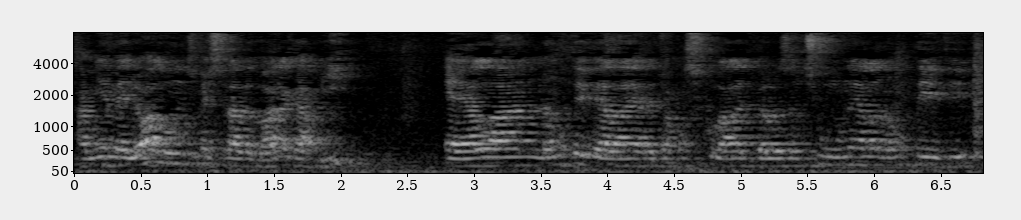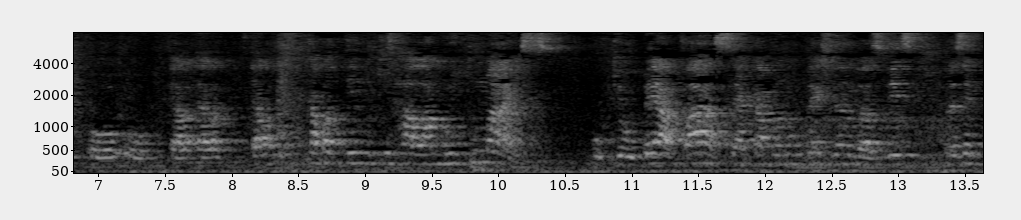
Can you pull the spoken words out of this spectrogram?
a minha melhor aluna de mestrado agora, a Gabi, ela não teve, ela era de uma particular de Belo Horizonte 1, né, ela não teve, o, o- ela, ela, ela acaba tendo que ralar muito mais, porque o beabá você acaba não pegando, às vezes, por exemplo,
